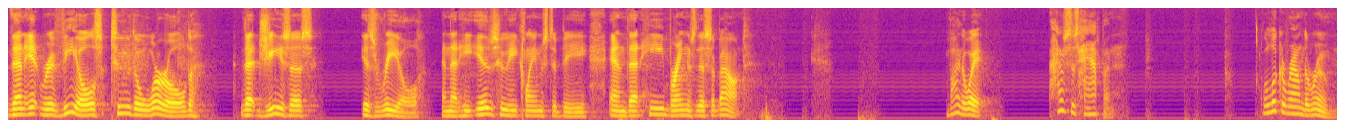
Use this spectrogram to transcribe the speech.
then it reveals to the world that Jesus is real and that he is who he claims to be, and that he brings this about. By the way, how does this happen? Well, look around the room.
